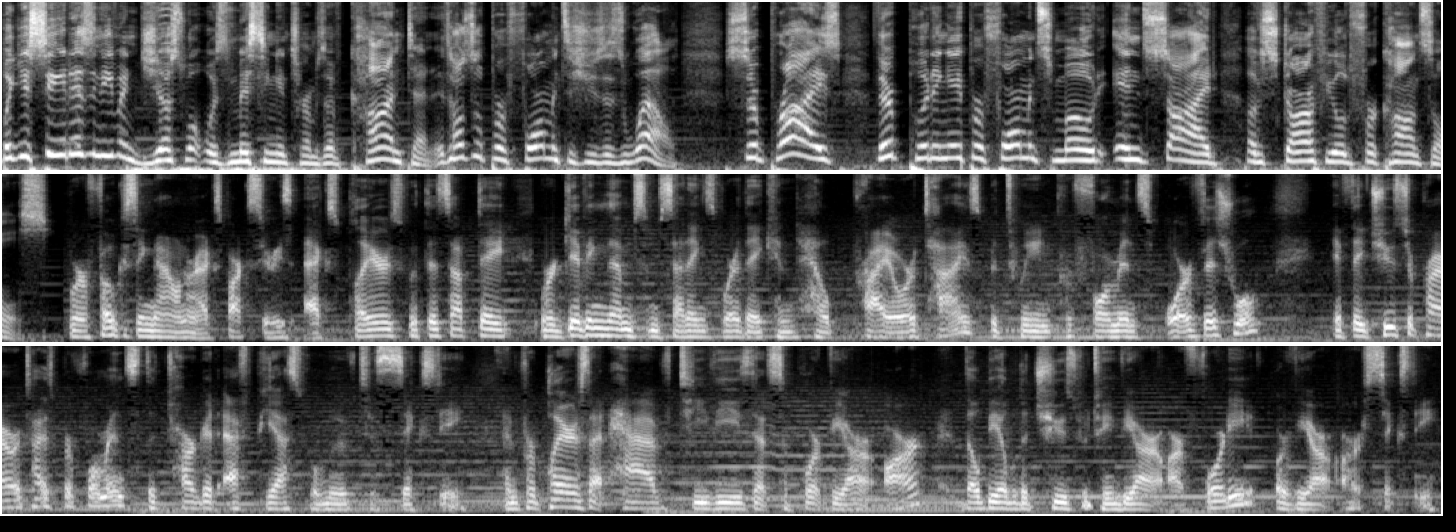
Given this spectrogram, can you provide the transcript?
But you see, it isn't even just what was missing in terms of content, it's also performance issues as well. Surprise, they're putting a performance mode inside of Starfield for consoles. We're focusing now on our Xbox Series X players with this update. We're giving them some settings where they can help prioritize between performance or visual. If they choose to prioritize performance, the target FPS will move to 60. And for players that have TVs that support VRR, they'll be able to choose between VRR 40 or VRR 60.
